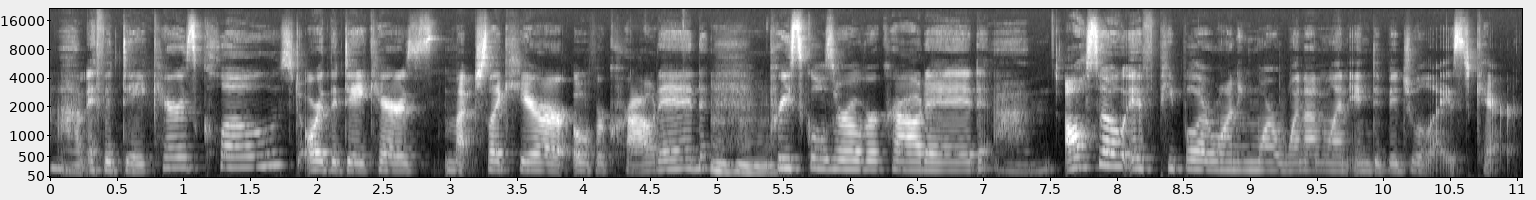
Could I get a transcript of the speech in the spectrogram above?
um, if a daycare is closed or the daycares, much like here, are overcrowded, mm-hmm. preschools are overcrowded. Um, also, if people are wanting more one-on-one individualized care.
